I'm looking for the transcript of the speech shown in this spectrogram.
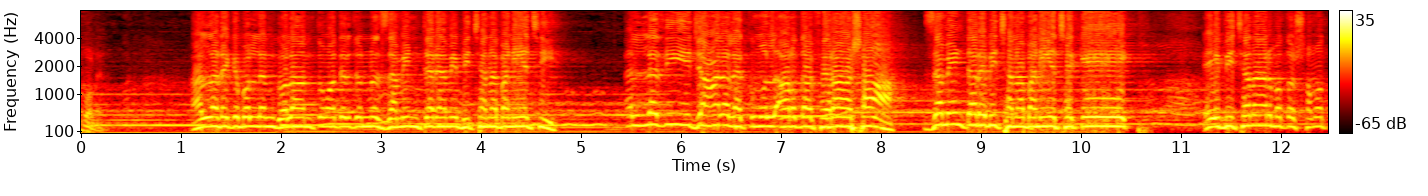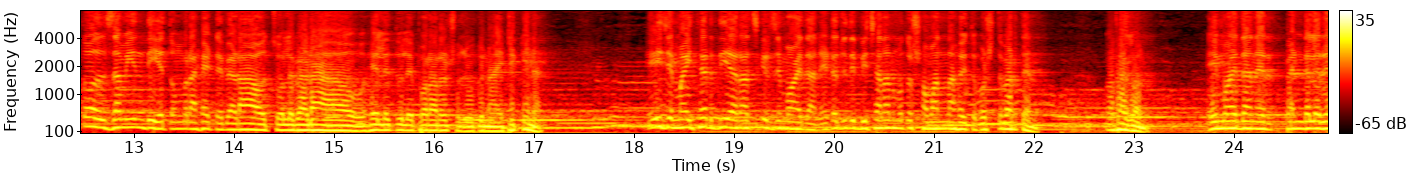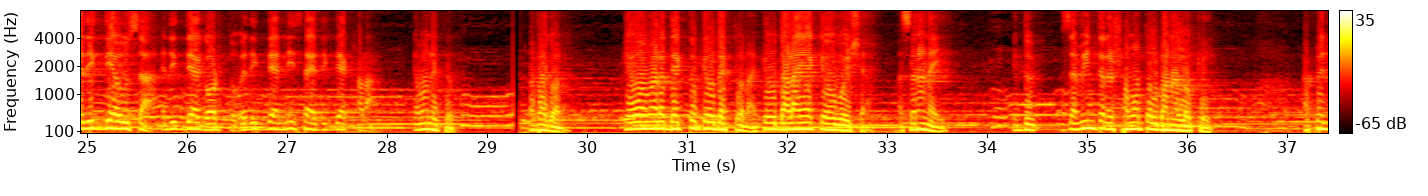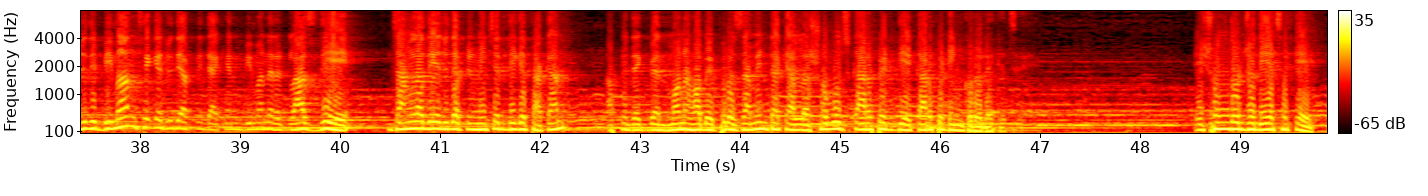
বলেন। আল্লাহ বললেন, গোলাম, তোমাদের জন্য আমি বিছানা বানিয়েছি। বিছানা বানিয়েছে কে? এই বিছানার মতো সমতল জমিন দিয়ে তোমরা হেঁটে বেড়াও, চলে বেড়াও। হেলে দুলে পড়ার সুযোগ নাই, ঠিক না? এই যে মাইথের দিয়ে আর আজকের যে ময়দান, এটা যদি বিছানার মতো সমান না হয়তো বসতে পারতেন? কথা এই ময়দানের প্যান্ডেলের এদিক দিয়ে উষা এদিক দিয়ে গর্ত, এদিক দিয়ে নিচা, এদিক দিয়ে খাড়া। কেমন হইতো? কথাগণ, কেউ আমার দেখতো, কেউ দেখতো না। কেউ দাঁড়াইয়া, কেউ বৈশা আছে না নাই? কিন্তু জমিনটারে সমতল বানালো কে? আপনি যদি বিমান থেকে যদি আপনি দেখেন, বিমানের গ্লাস দিয়ে, জানলা দিয়ে যদি আপনি নিচের দিকে তাকান, আপনি দেখবেন মনে হবে পুরো জমিনটাকে আল্লাহ সবুজ কার্পেট দিয়ে কার্পেটিং করে রেখেছে। এই সৌন্দর্য দিয়েছে কে?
